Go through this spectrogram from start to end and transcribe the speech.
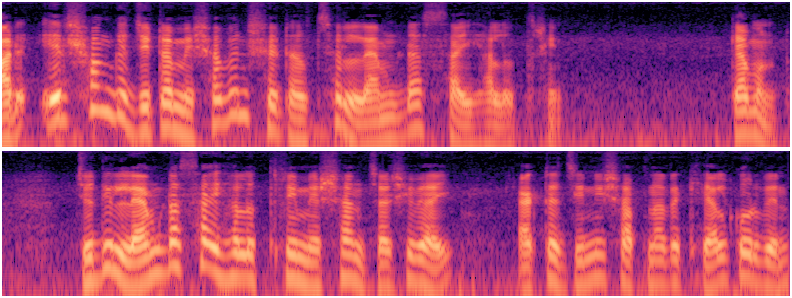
আর এর সঙ্গে যেটা মেশাবেন, সেটা হচ্ছে ল্যামডা সাইহালোথ্রিন। কেমন? যদি ল্যামডা সাইহালোথ্রিন মেশান চাষি ভাই একটা জিনিস আপনারা খেয়াল করবেন,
